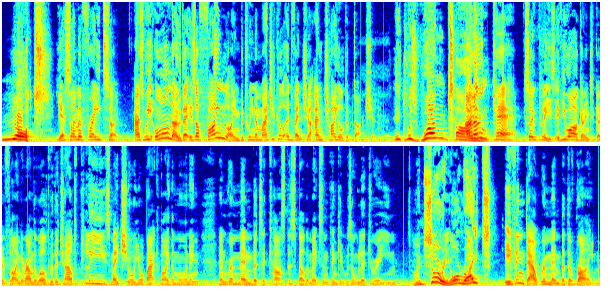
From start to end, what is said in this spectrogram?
Not. Yes, I'm afraid so. As we all know, there is a fine line between a magical adventure and child abduction. It was one time! I don't care. So please, if you are going to go flying around the world with a child, please make sure you're back by the morning. And remember to cast the spell that makes them think it was all a dream. I'm sorry, all right? If in doubt, remember the rhyme.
